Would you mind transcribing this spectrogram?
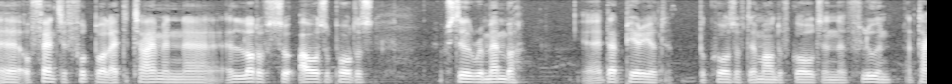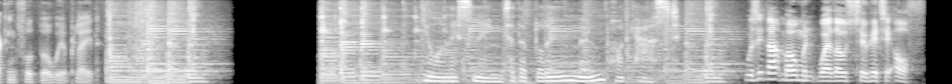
uh, offensive football at the time, and a lot of so our supporters still remember uh, that period because of the amount of goals and the fluent attacking football we played. You're listening to the Blue Moon Podcast. Was it that moment where those two hit it off,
